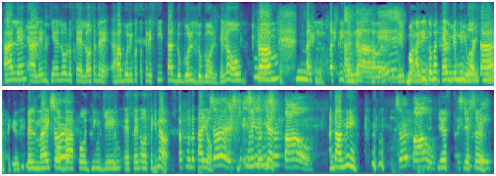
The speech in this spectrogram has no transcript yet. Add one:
Allen, Allen, Jello, Roselo. Sandali, habulin ko to. Teresita, Dugol, Dugol. Hello from ay, Patricia Ang Grace. dami. uh, Baka dito matawag Elvin Mendoza. Phil Mike, Sir. Baco, Jingjing, SNO. Sige na, stop muna tayo. Sir, excuse me, Yes. Sir Pao. Ang dami. Sir Pao. Yes, Excuse yes, sir. me.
